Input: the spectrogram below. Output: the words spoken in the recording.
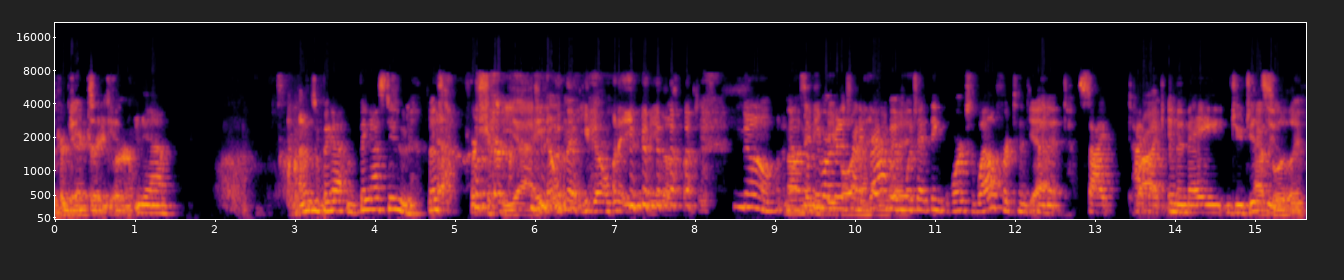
trajectory for. Yeah. That was a big, ass- big ass dude. That's, Yeah, for sure. Yeah, you don't want to. You don't want to eat any of those punches. No, no. Not Some many people are going to try to grab him, heavyweight. which I think works well for 10th Yeah. Planet type, type Right. like MMA jiu-jitsu. Absolutely.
